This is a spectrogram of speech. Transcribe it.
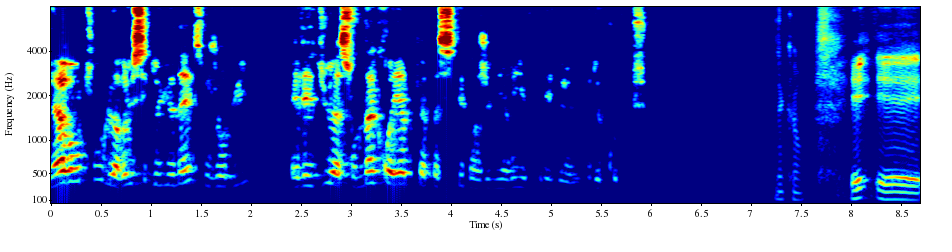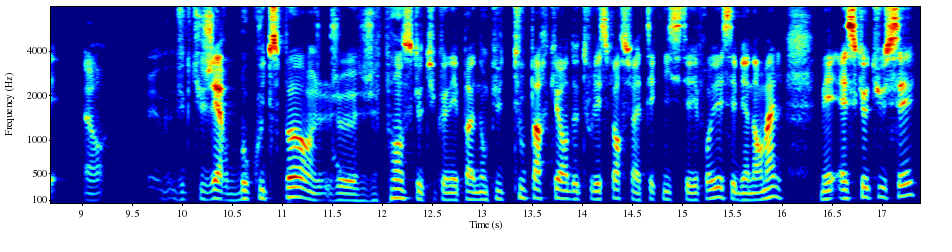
Mais avant tout, la réussite de Yonex aujourd'hui, elle est due à son incroyable capacité d'ingénierie et de, production. D'accord. Et alors, vu que tu gères beaucoup de sports, je, pense que tu connais pas non plus tout par cœur de tous les sports sur la technicité des produits, c'est bien normal. Mais est-ce que tu sais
